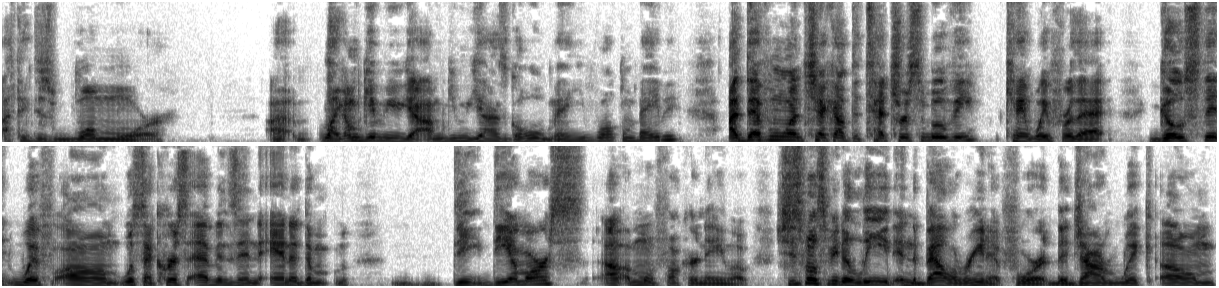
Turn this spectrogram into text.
I think there's one more. Uh, like I'm giving you guys, I'm giving you guys gold, man. You welcome, baby. I definitely want to check out the Tetris movie. Can't wait for that. Ghosted with um, what's that? Chris Evans and Anna De, De, Diarmas. I'm gonna fuck her name up. She's supposed to be the lead in the ballerina for the John Wick um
